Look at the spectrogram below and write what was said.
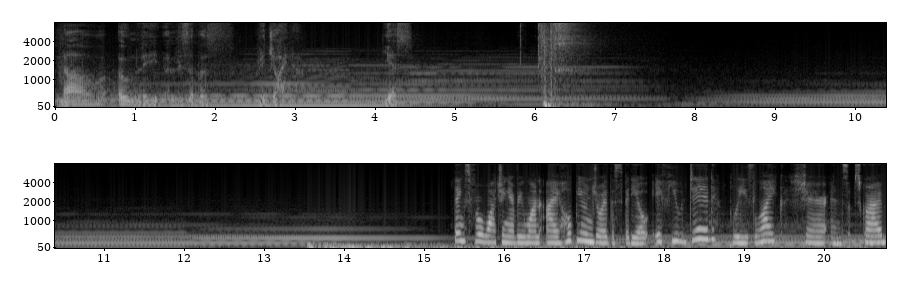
Now only Elizabeth Regina. Yes? Thanks for watching everyone. I hope you enjoyed this video. If you did, please like, share, and subscribe.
